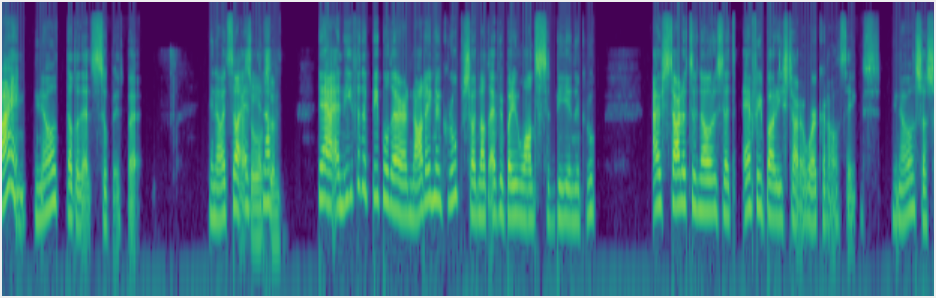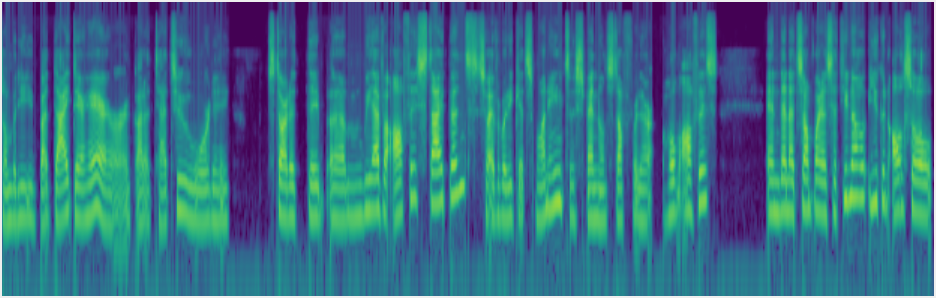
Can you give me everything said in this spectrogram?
Fine, you know, not that that's stupid, but you know, it's not That's and- and I- awesome. yeah, and even the people that are not in a group, so not everybody wants to be in a group. I've started to notice that everybody started working on things, you know. So somebody but dyed their hair or got a tattoo, or they started. They um, we have an office stipend, so everybody gets money to spend on stuff for their home office. And then at some point, I said, you know, you can also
